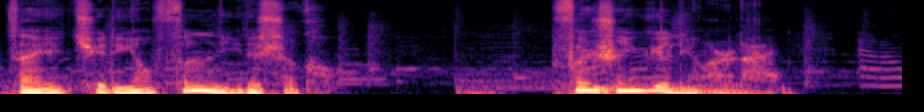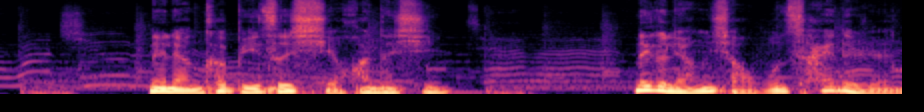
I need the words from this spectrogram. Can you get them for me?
在确定要分离的时候，翻山越岭而来。”那两颗彼此喜欢的心，那个两小无猜的人，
